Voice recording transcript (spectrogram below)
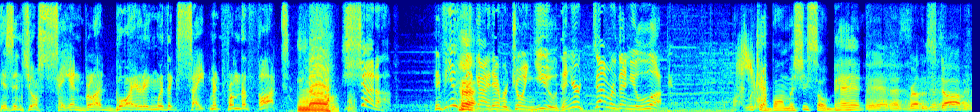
Isn't your Saiyan blood boiling with excitement from the thought? No. Shut up. If you think I'd ever join you, then you're dumber than you look. Look at Bulma, she's so bad. Yeah, that brother's starving.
